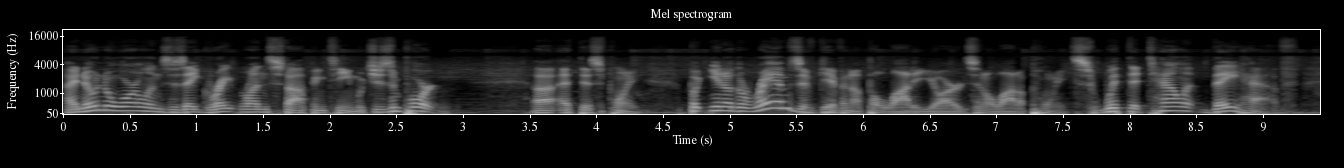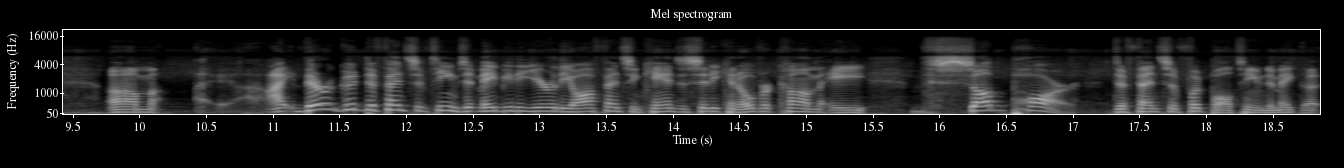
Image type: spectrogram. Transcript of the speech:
I know New Orleans is a great run stopping team, which is important uh, at this point. But, you know, the Rams have given up a lot of yards and a lot of points with the talent they have. Um, I, I, they're good defensive teams. It may be the year of the offense, and Kansas City can overcome a subpar defensive football team to make the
